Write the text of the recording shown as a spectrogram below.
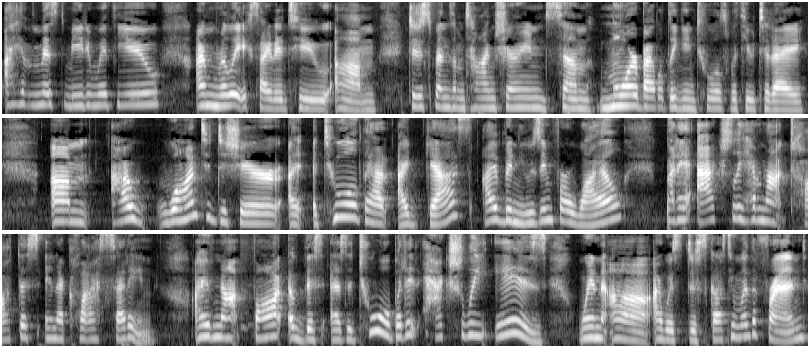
I have missed meeting with you. I'm really excited to um, to just spend some time sharing some more Bible digging tools with you today. Um, I wanted to share a, a tool that I guess I've been using for a while, but I actually have not taught this in a class setting. I have not thought of this as a tool, but it actually is. When uh, I was discussing with a friend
